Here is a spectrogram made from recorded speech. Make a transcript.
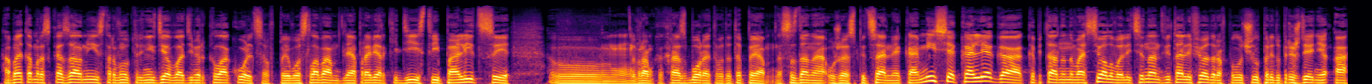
Об этом рассказал министр внутренних дел Владимир Владимир Колокольцев. По его словам, для проверки действий полиции э, в рамках разбора этого ДТП создана уже специальная комиссия. Коллега капитана Новоселова, лейтенант Виталий Федоров, получил предупреждение о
